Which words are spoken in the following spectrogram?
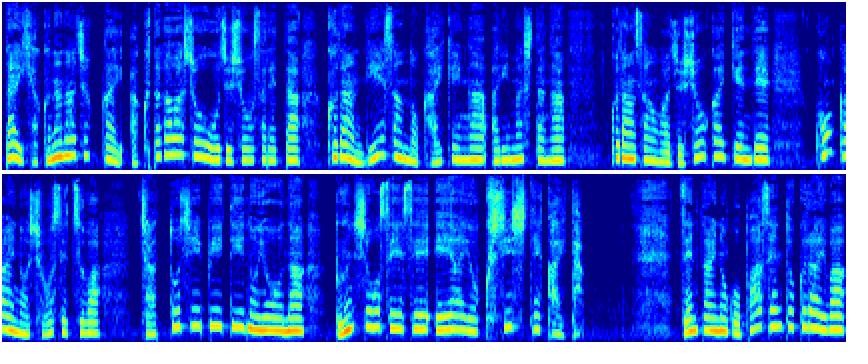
第170回芥川賞を受賞された九段理恵さんの会見がありましたが、九段さんは受賞会見で、今回の小説はチャット GPT のような文章生成 AI を駆使して書いた。全体の5%くらいは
